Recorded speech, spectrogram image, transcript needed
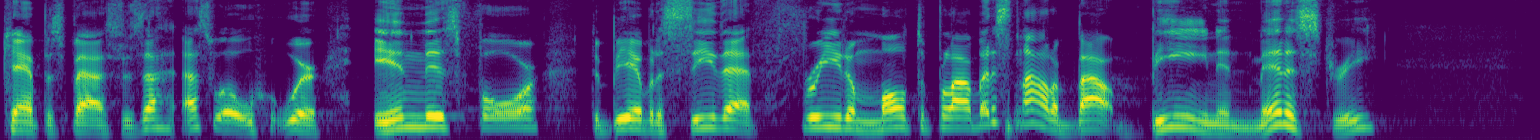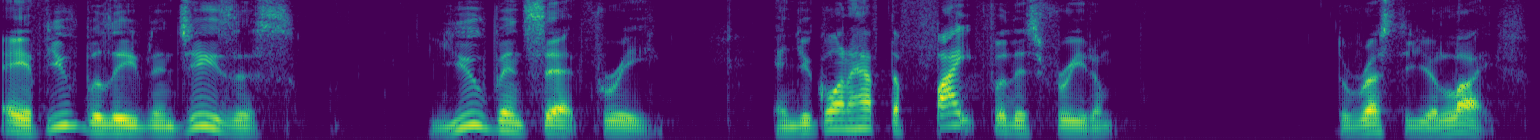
campus pastors, that's what we're in this for, to be able to see that freedom multiply. But it's not about being in ministry. Hey, if you've believed in Jesus, you've been set free, and you're going to have to fight for this freedom the rest of your life.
